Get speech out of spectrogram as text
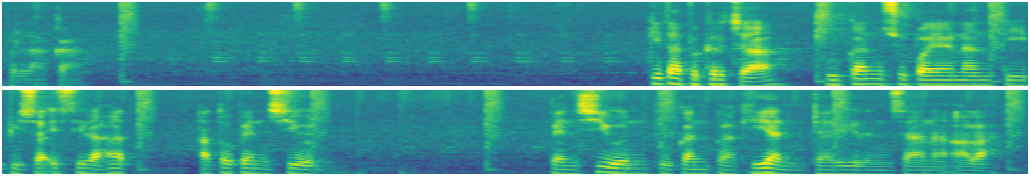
belaka. kita bekerja bukan supaya nanti bisa istirahat atau pensiun. Pensiun bukan bagian dari rencana Allah.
